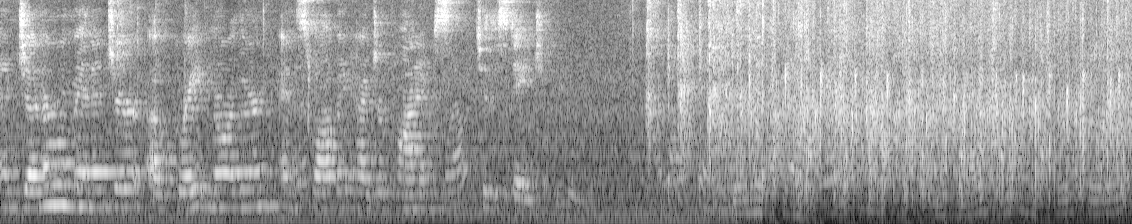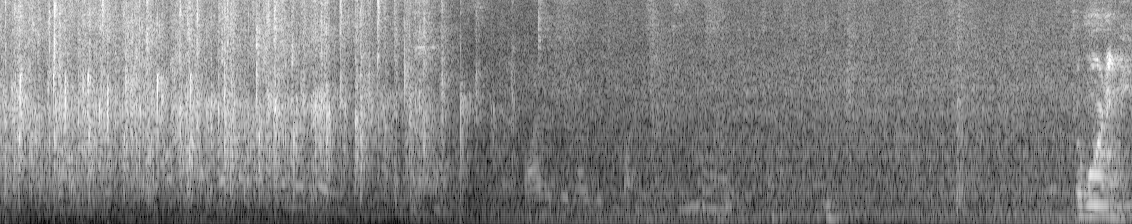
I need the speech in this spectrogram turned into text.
and General Manager of Great Northern and Soave Hydroponics, to the stage. Good morning.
